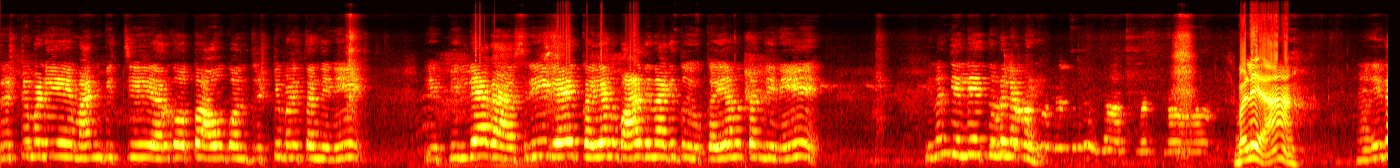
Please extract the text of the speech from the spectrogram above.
ದೃಷ್ಟಿಮಣಿ ಮಣ್ಣು ಬಿಚ್ಚಿ ಎರ್ದು ಹೊತ್ತು ಅವಂಗೊಂದು ದೃಷ್ಟಿಮಣಿ ತಂದಿನಿ. ಈ ಪಿಲ್ಯಾಗ ಶ್ರೀಗೆ ಕೈಯನ್ನು ಭಾಳ ದಿನ ಆಗಿದ್ದು ಇವು ಕೈಯನ್ನು ತಂದಿನಿ. ಇನ್ನೊಂದು ಎಲ್ಲಿ ಐತಿ ನೋಡಲ್ಲ ಕೊಡಿ. ಬಳಿಯಾ? ಈಗ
